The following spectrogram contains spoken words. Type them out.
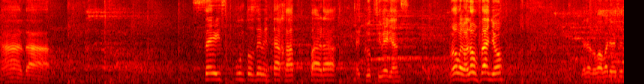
Nada. 6 puntos de ventaja para el Club Siberians. Roba el balón, Franjo. Ya le ha robado varias veces.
